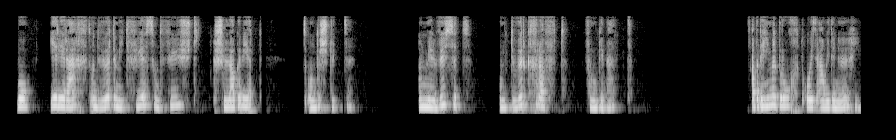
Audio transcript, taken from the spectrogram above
wo ihre Rechte und Würde mit Füßen und Füßen geschlagen wird, zu unterstützen. Und wir wissen um die Wirkkraft vom Gebet. Aber der Himmel braucht uns auch in der Nähe.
